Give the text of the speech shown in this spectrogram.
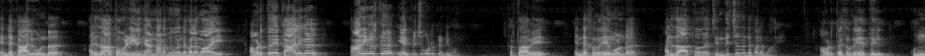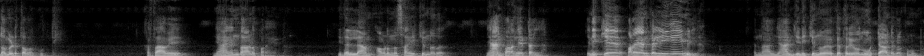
എന്റെ കാലുകൊണ്ട് അരുതാത്ത വഴിയിൽ ഞാൻ നടന്നതിന്റെ ഫലമായി അവിടുത്തെ കാലുകൾ ആണികൾക്ക് ഏൽപ്പിച്ചു കൊടുക്കേണ്ടി വന്നു. കർത്താവെ എന്റെ ഹൃദയം കൊണ്ട് അരുതാത്തത് ചിന്തിച്ചതിന്റെ ഫലമായി അവിടുത്തെ ഹൃദയത്തിൽ കുന്തമെടുത്തവർ കുത്തി. കർത്താവെ ഞാൻ എന്താണ് പറയേണ്ടത്? ഇതെല്ലാം അവിടുന്ന് സഹിക്കുന്നത് ഞാൻ പറഞ്ഞിട്ടല്ല. എനിക്ക് പറയാൻ കഴിയുകയുമില്ല. എന്നാൽ ഞാൻ ജനിക്കുന്നതിനൊക്കെ എത്രയോ നൂറ്റാണ്ടുകൾക്ക് മുമ്പ്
